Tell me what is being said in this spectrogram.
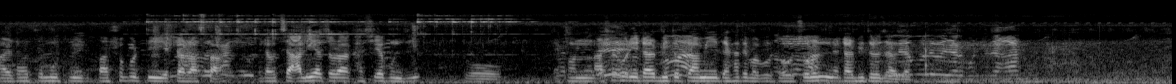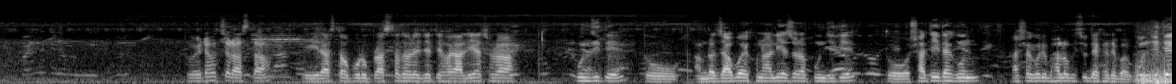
আর এটা হচ্ছে মূর্তির পার্শ্ববর্তী একটা রাস্তা। এটা হচ্ছে আলিয়াচড়া খাসিয়াপুঞ্জি। তো এখন আশা করি এটার ভিতরটা আমি দেখাতে পারব। তো চলুন, এটার ভিতরে যাওয়া যাক। তো এটা হচ্ছে রাস্তা। এই রাস্তা অপরূপ রাস্তা ধরে যেতে হয় আলিয়াছড়া পুঞ্জিতে। তো আমরা যাব এখন আলিয়াছড়া পুঞ্জিতে। তো সাথেই থাকুন, আশা করি ভালো কিছু দেখাতে পারব। পুঞ্জিতে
